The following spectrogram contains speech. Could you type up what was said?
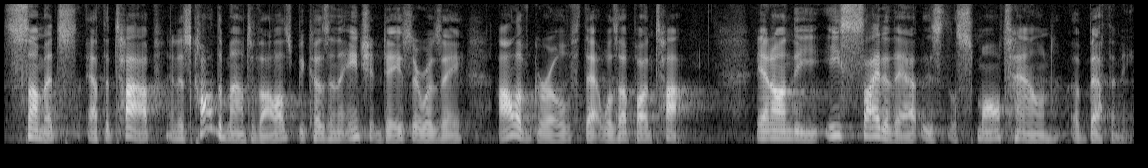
summits at the top, and it's called the Mount of Olives because in the ancient days there was a olive grove that was up on top. And on the east side of that is the small town of Bethany.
